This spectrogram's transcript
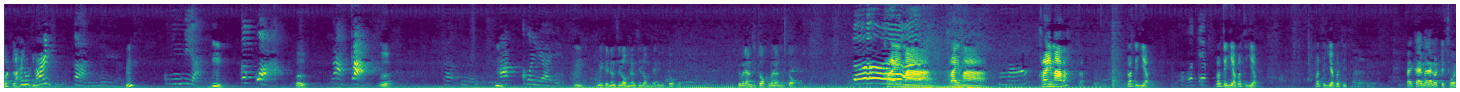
รถไหลายรถไหลายหืมอืมเออเอออืมอืมนี่คือน้ำสิลมน้ำสิลมเด้มีโต๊ะเด้คือว่าน้ำสิโต๊ะคือว่าน้ำสิโต๊ะใครมา ใครมา ใครมาปะรถจะเหยียบ รถจะเหยียบ รถจะเหยียบ รถจะเหยียบ รถจะ ไปใกล้ไม่ได้ รถจะชน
